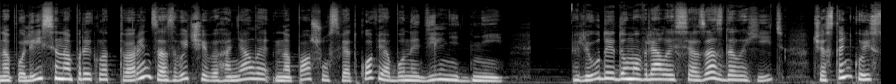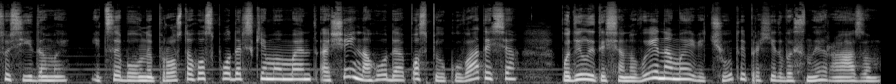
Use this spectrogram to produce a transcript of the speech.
На Полісі, наприклад, тварин зазвичай виганяли на пашу у святкові або недільні дні. Люди домовлялися заздалегідь, частенько із сусідами, і це був не просто господарський момент, а ще й нагода поспілкуватися, поділитися новинами, відчути прихід весни разом.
